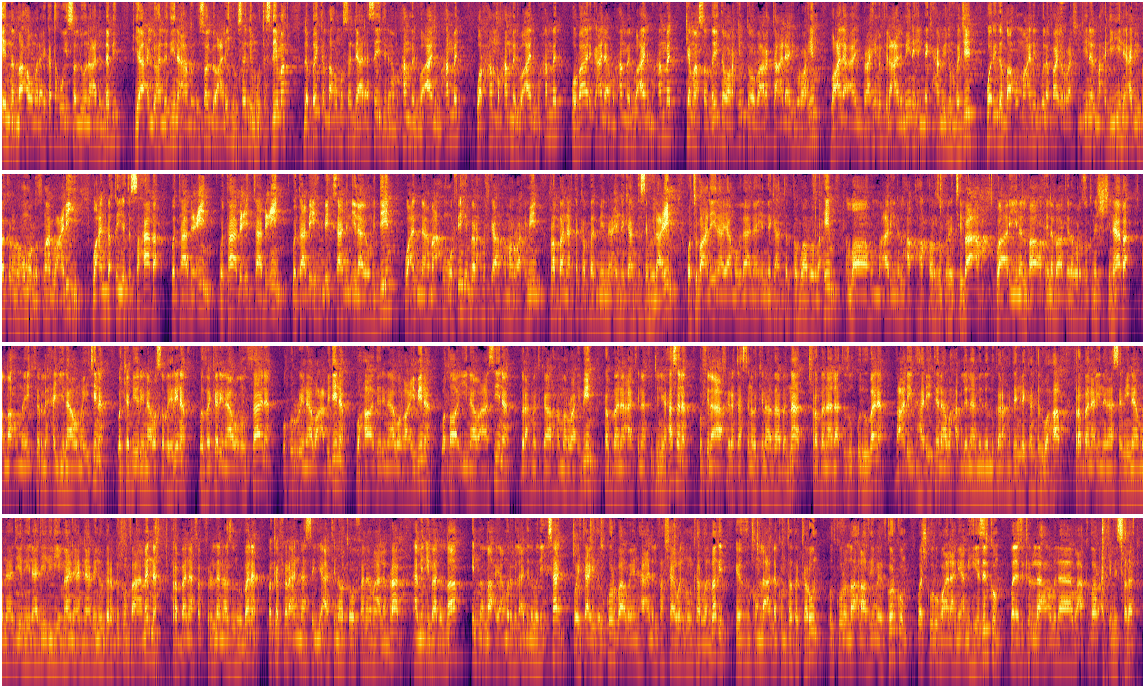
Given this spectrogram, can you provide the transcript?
إن الله وملائكته يصلون على النبي يا أيها الذين آمنوا صلوا عليه وسلموا تسليما لبيك اللهم صل على سيدنا محمد وآل محمد وارحم محمد وآل محمد وبارك على محمد وآل محمد كما صليت ورحمت وباركت على إبراهيم وعلى إبراهيم في العالمين إنك حميد مجيد. ورد اللهم عن الخلفاء الراشدين المهديين أبي بكر وعمر وعثمان وعلي وعن بقية الصحابة والتابعين وتابع التابعين وتابعهم بإحسان إلى يوم الدين وأنا معهم وفيهم برحمتك يا أرحم الراحمين. ربنا تقبل منا إنك أنت السميع العليم وتب علينا يا مولانا إنك أنت التواب الرحيم. اللهم أرينا الحق حق وارزقنا اتباعه وأرينا الباطل باطلا وارزقنا اجتنابه. اللهم اغفر لحينا وميتنا وكبيرنا وصغيرنا وذكرنا وأنثانا وحرنا وعبدنا وحاضرنا وغائبنا وطائنا وعاسينا برحمتك يا أرحم الراحمين. ربنا آتنا في الدنيا حسنة وفي الآخرة حسنة وقنا عذاب النار. ربنا لا تزغ قلوبنا بعد إذ هديتنا وهب لنا من لدنك رحمة إنك أنت الوهاب. ربنا إننا سمينا مناديا ينادي للإيمان أن آمنوا بربكم فآمنا. ربنا فاغفر لنا ذنوبنا وكفر عنا سيئاتنا وتوفنا مع الابرار آمين. عباد الله إن الله يأمر بالعدل والإحسان وإيتاء ذي القربى وينهى عن الفحشاء والمنكر والبغي يعظكم لعلكم تذكرون. اذكروا الله العظيم يذكركم واشكروه على نعمه يزدكم ولذكر الله أولى وأكبر. أكم الصلاة.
